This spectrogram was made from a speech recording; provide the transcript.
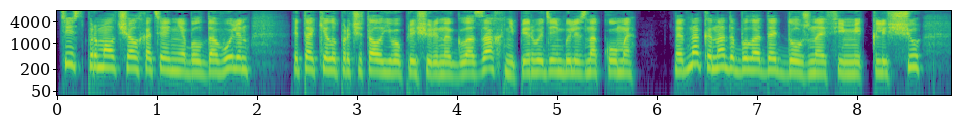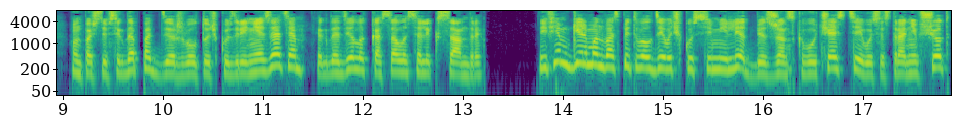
Тесть промолчал, хотя и не был доволен. И Такела прочитал его прищуренных глазах, не первый день были знакомы. Однако надо было отдать должное Фиме Клещу, он почти всегда поддерживал точку зрения зятя, когда дело касалось Александры. Ефим Гельман воспитывал девочку с семи лет без женского участия, его сестра не в счет.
